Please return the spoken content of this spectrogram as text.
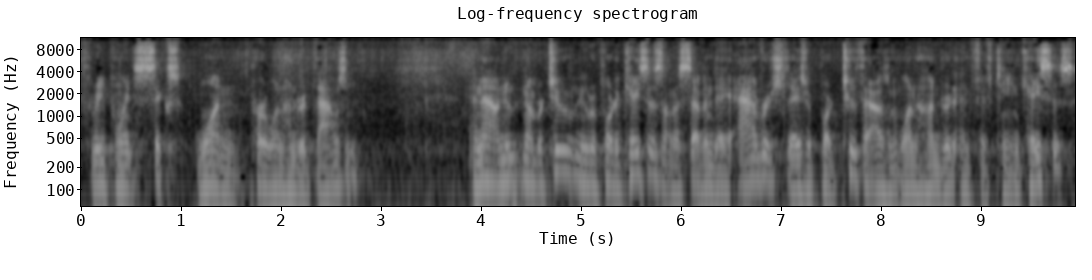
3.61 per 100,000. And now, new, number two, new reported cases on a seven day average. Today's report 2,115 cases.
